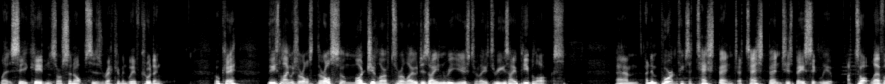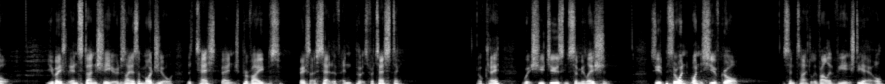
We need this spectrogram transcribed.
let's say, Cadence or Synopsys recommend way of coding. Okay? These languages are also, they're also modular to allow design reuse, to allow to reuse IP blocks. Um, an important feature, is a test bench. A test bench is basically a top level. You basically instantiate your design as a module. The test bench provides basically a set of inputs for testing, okay, which you'd use in simulation. So, so once you've got syntactically valid VHDL,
